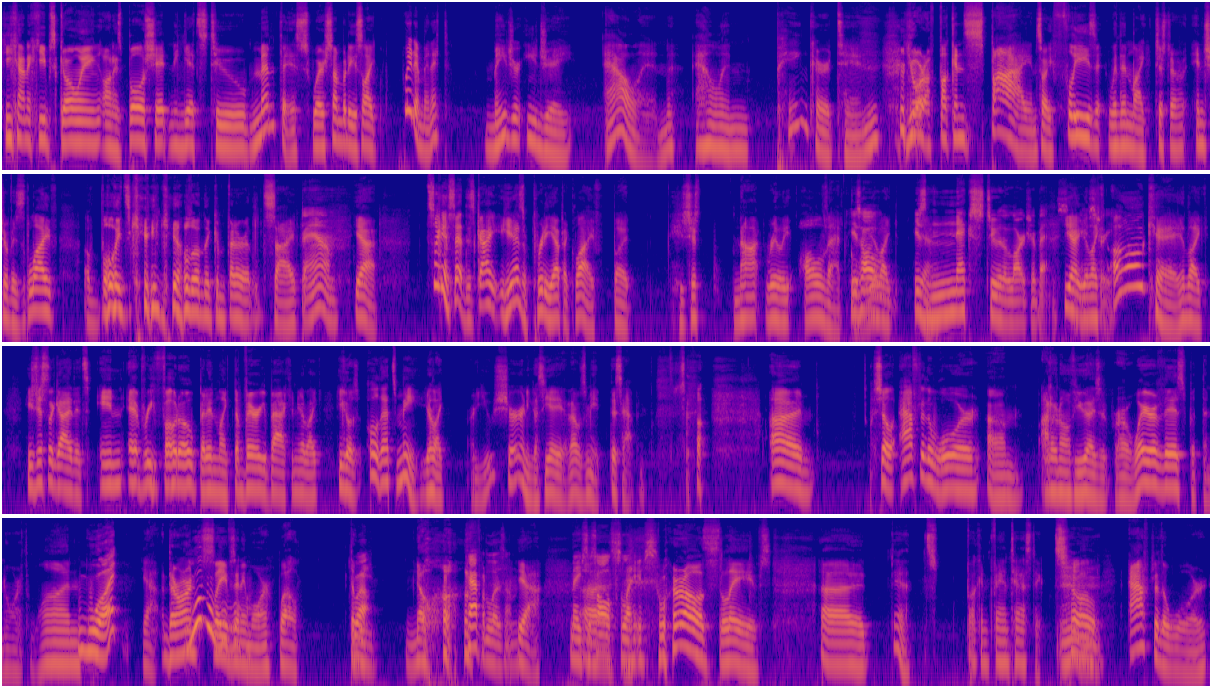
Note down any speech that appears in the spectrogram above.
he kind of keeps going on his bullshit, and he gets to Memphis, where somebody's like, "Wait a minute, Major E.J. Allen, Allan Pinkerton, you're a fucking spy!" And so he flees within like just an inch of his life, avoids getting killed on the Confederate side. Damn. Yeah. It's like I said, this guy, he has a pretty epic life, but he's just not really all that. He's all like, He's yeah. next to the large events. yeah, you're like, okay. Like, he's just the guy that's in every photo, but in like the very back. And you're like, he goes, oh, that's me. You're like, are you sure? And he goes, yeah, yeah, that was me. This happened. So, um, so after the war, um, I don't know if you guys are aware of this, but the North won. What? Yeah, there aren't woo, slaves woo. anymore. Well, that Well. we know of. Capitalism yeah, makes us Uh, all slaves. we're all slaves. Uh, yeah, it's fucking fantastic. So Mhm. after the war,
